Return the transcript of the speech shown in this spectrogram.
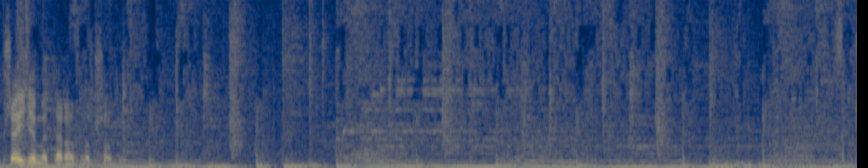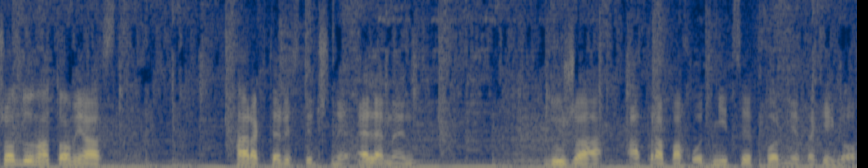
Przejdziemy teraz do przodu. Z przodu natomiast charakterystyczny element, duża atrapa chłodnicy w formie takiego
